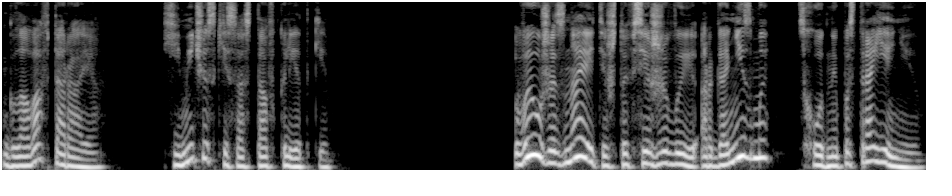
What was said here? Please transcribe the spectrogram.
Глава вторая. Химический состав клетки. Вы уже знаете, что все живые организмы сходны по строению.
